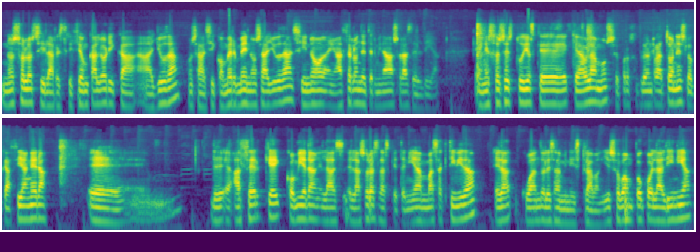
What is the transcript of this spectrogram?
no solo si la restricción calórica ayuda, o sea, si comer menos ayuda, sino en hacerlo en determinadas horas del día. En estos estudios que, hablamos, por ejemplo en ratones, lo que hacían era eh, hacer que comieran las, las horas en las que tenían más actividad, era cuando les administraban. Y eso va un poco en la línea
